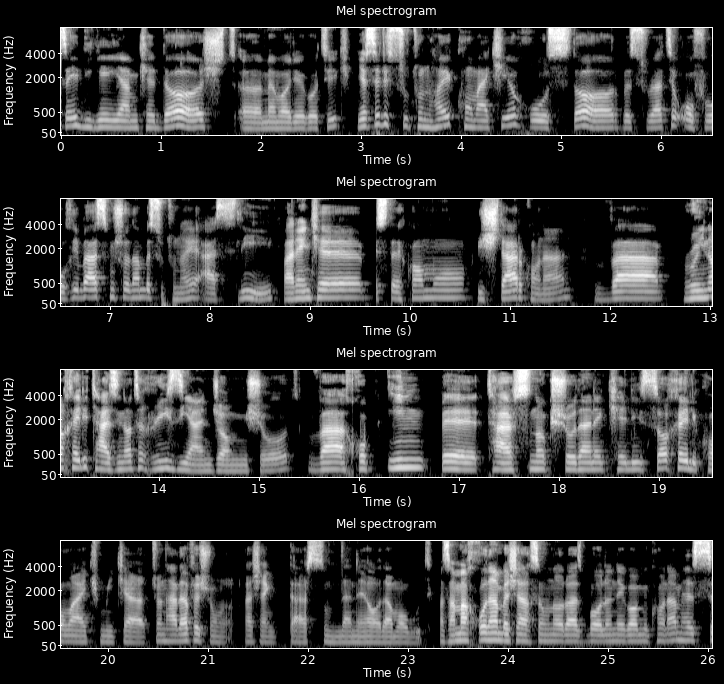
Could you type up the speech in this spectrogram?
شاخصه دیگه ای هم که داشت مموری گوتیک یه سری ستونهای کمکی قوسدار به صورت افقی وصل می شدن به ستونهای اصلی برای اینکه استحکام رو بیشتر کنن و روی اینا خیلی تزینات ریزی انجام می‌شد و خب این به ترسناک شدن کلیسا خیلی کمک می‌کرد چون هدفشون قشنگ ترسوندن آدما بود. مثلا من خودم به شخص اونا رو از بالا نگاه می‌کنم حس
